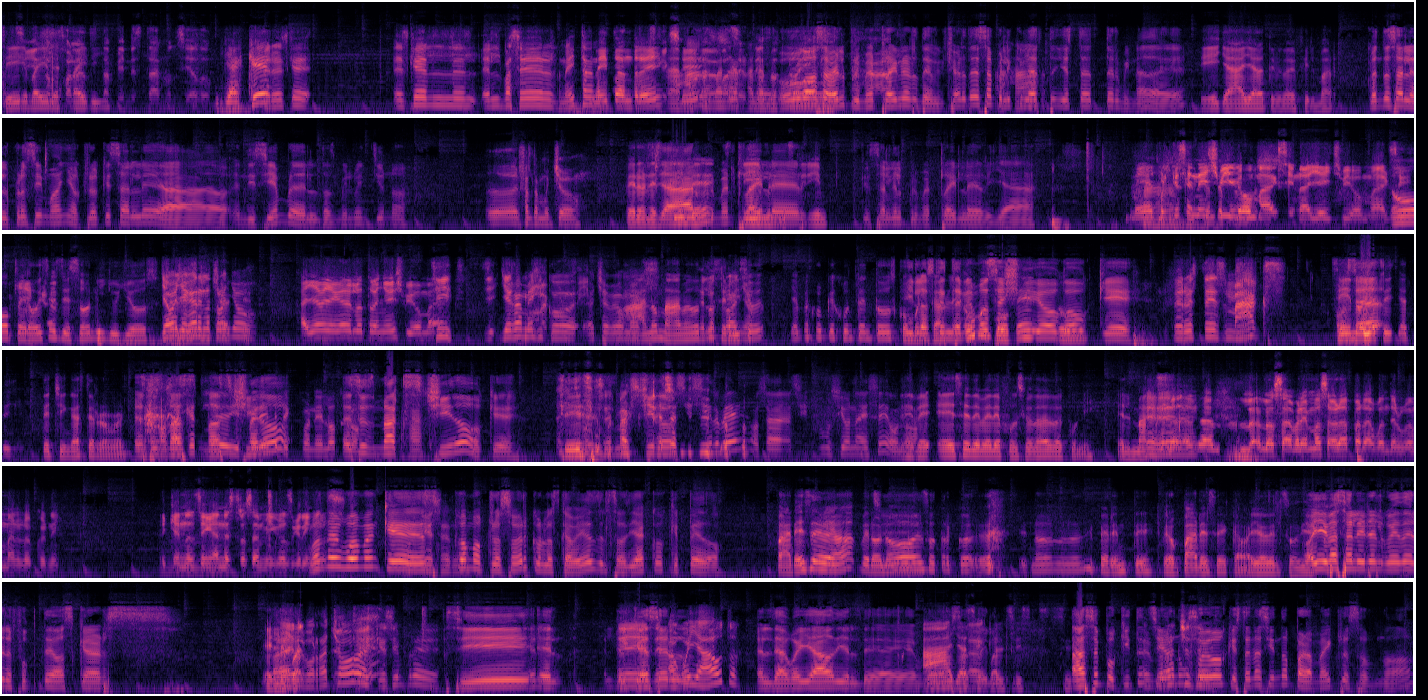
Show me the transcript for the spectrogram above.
Sí, va a ir Tom Holland Spidey. también está anunciado. ¿Ya qué? Pero es que. Es que él, él- él va a ser Nathan. Nathan Drake, sí. va a. Uh, vamos a ver el primer Ah. tráiler de Uncharted. Esa película Ajá. ya- ya está terminada, ¿eh? Sí, ya, ya la terminó de filmar. ¿Cuándo sale el próximo año? Creo que sale a- en diciembre del 2021. Ay, falta mucho. Pero en Ya, stream, el ¿eh? primer en tráiler. Que salga el primer tráiler y ya. Me, ¿Por Ah. qué es en HBO Max si no hay HBO Max? No, pero ese es de Sony, Yuyos. Ya va a llegar el otro año. Ah, ya va a llegar el otro año HBO Max. Sí, ll- llega a México por fin. HBO Max. Ah, no mames, otro servicio. año. Ya mejor que junten todos como Y los que tenemos HBO Go. ¿qué? Pero este es Max. Sí, O no, sea- ya, te, ya te, te chingaste, Robert. ¿Este es O sea, más, ¿qué tiene más chido? con el otro? ¿Ese es Max Ajá. chido o qué? Sí, Ese es Max chido. ¿Ese sí sirve? O sea, ¿sí funciona ese o no? Debe- ese debe de funcionar, Dakuni. El Max. Eh, Lo, lo- lo sabremos ahora para Wonder Woman, Locuni. Que nos digan nuestros amigos gringos. Wonder Woman ¿Y por que es como crossover con los cabellos del zodiaco, ¿qué pedo? Parece, ¿verdad? Pero Sí. no, es otra cosa. No, no, no es diferente. Pero parece Caballo del Zodiaco. Oye, va a salir el güey del fuck de Oscars. ¿El ah, el borracho, ¿El el que siempre. Sí, El- el, de, que es de el- A Way Out. o- el de Away Out y el de... eh, Ah, ya sé cuál, sí. sí, sí. Hace poquito enseñaron un juego que están haciendo para Microsoft, ¿no?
